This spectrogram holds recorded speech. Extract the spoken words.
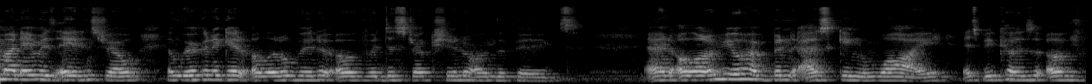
my name is Aiden Strout, and we're gonna get a little bit of a destruction on the pigs. And a lot of you have been asking why. It's because of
